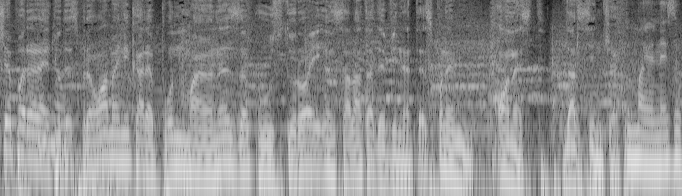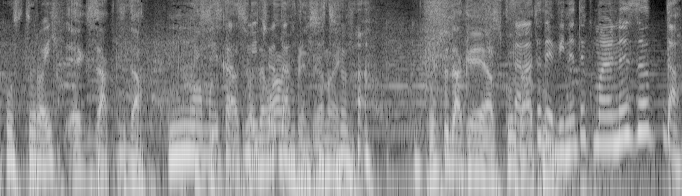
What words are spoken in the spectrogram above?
Ce părere ai tu Nu. despre oamenii care pun maioneză cu usturoi în salata de vinete? spune onest, dar sincer. Maioneză cu usturoi. Exact, da. Nu am Există mâncat astfel de niciodată oameni printre așa noi. ceva. Nu știu dacă ei ascultă Salată acum. de vinete cu maioneză, da,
